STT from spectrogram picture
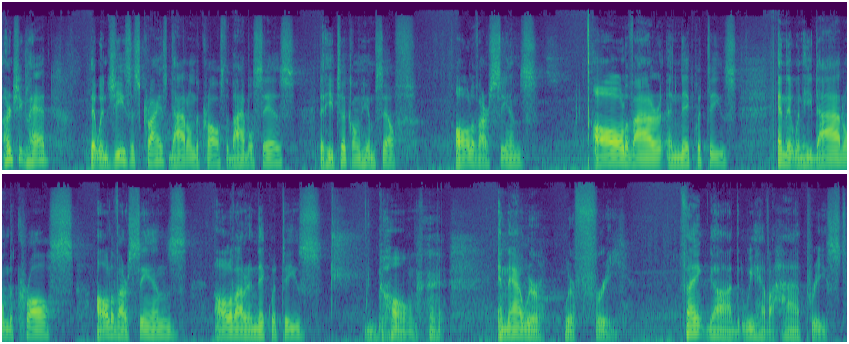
Aren't you glad that when Jesus Christ died on the cross, the Bible says that he took on himself all of our sins, all of our iniquities, and that when he died on the cross, all of our sins, all of our iniquities, gone. and now we're, we're free. Thank God that we have a high priest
